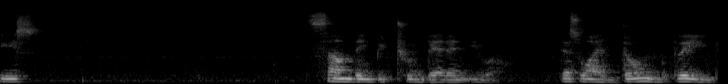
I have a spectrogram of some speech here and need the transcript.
is something between bad and evil. That's why I don't think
